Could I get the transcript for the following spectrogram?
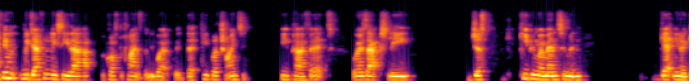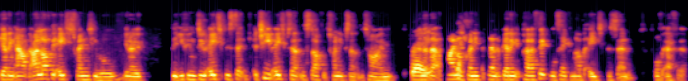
I think we definitely see that across the clients that we work with that people are trying to be perfect, whereas actually just keeping momentum and get you know getting out. I love the 80-20 rule. You know that you can do 80% achieve 80% of the stuff with 20% of the time. Right. And that, that final 20% of getting it perfect will take another 80% of effort.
